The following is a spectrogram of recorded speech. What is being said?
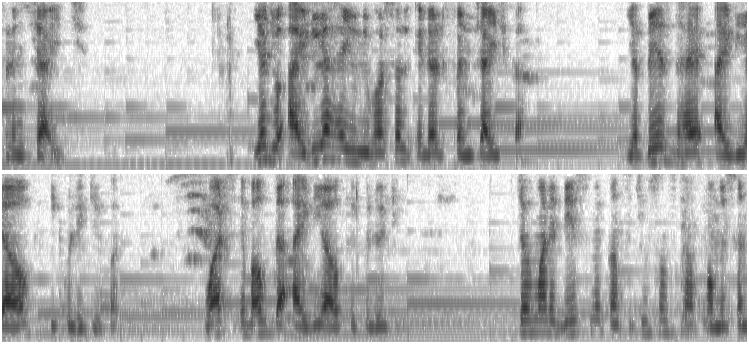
फ्रेंचाइज यह जो आइडिया है यूनिवर्सल एडल्ट फ्रेंचाइज का, यह बेस्ड है आइडिया ऑफ़ इक्वलिटी पर। What's about the idea of equality जब हमारे देश में कॉन्स्टिट्यूशन का फॉर्मेशन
